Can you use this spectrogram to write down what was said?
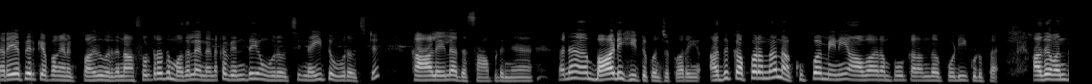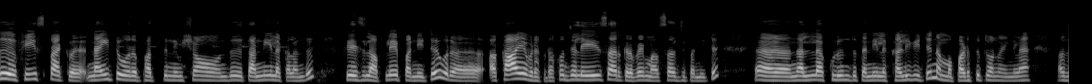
நிறைய பேர் கேட்பாங்க எனக்கு பரு வருது. நான் சொல்கிறது முதல்ல என்னன்னாக்கா வெந்தயம் ஊற வச்சு நைட்டு ஊற வச்சுட்டு காலையில் அதை சாப்பிடுங்க. ஆனால் பாடி ஹீட்டு கொஞ்சம் குறையும். அதுக்கப்புறம் தான் நான் குப்பைமேனி ஆவாரம் பூ கலந்த பொடி கொடுப்பேன். அதை வந்து ஃபேஸ் பேக் நைட்டு ஒரு பத்து நிமிஷம் வந்து தண்ணியில் கலந்து ஃபேஸில் அப்ளை பண்ணிவிட்டு ஒரு காய விடக்கூடாது. கொஞ்சம் லேசாக போய் மசாஜ் பண்ணிவிட்டு நல்லா குளிர்ந்த தண்ணியில் கழுவிட்டு நம்ம படுத்துட்டோம்னு வைங்களேன் அது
